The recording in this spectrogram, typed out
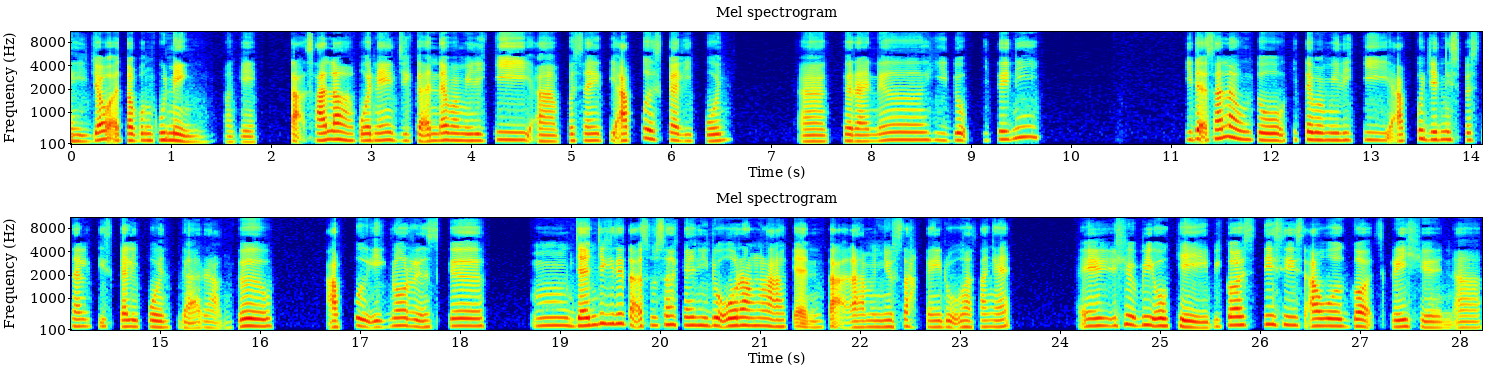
hijau ataupun kuning. Okey. Tak salah pun eh jika anda memiliki uh, personality apa sekalipun uh, kerana hidup kita ni tidak salah untuk kita memiliki apa jenis personality sekalipun. Garang ke, apa ignorance ke. Hmm, janji kita tak susahkan hidup orang lah kan. Taklah menyusahkan hidup orang sangat. It should be okay because this is our God's creation. Uh,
